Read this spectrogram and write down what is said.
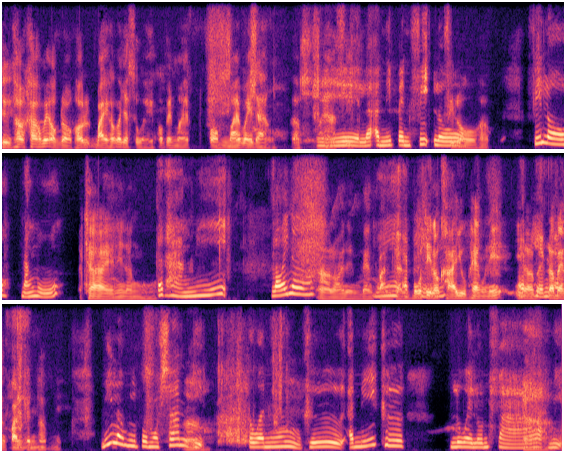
คือเขาเขาไม่ออกดอกเขาใบเขาก็จะสวยเพราะเป็นไม้ฟอร์มไม้ใบด่างครับโอร้อยห้าเคสิบและอันนี้เป็นฟิโล ฟิโลครับ ฟิโลหนังหมูใช่อันนี้หนังหมูกระถางนี้ร้อยหนึ่ง อ่าร้อยหนึ่งแบ่งปันกันนี่แอบปกติเห็นเราขายอยู่แพงกว่านี้นี่เราแอบเห็น เราแบ่งปันแอบเห็นกันครับนี่ นี่เรามีโปรโมชั่นอ่า อีกตัวหนึ่งคือ อันนี้คือ รวยล้นฟ้าอ่านี่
